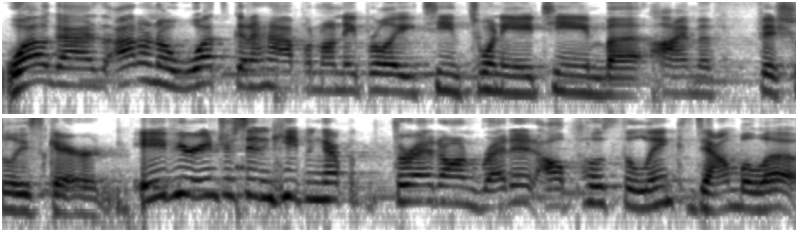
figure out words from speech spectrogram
Well guys, I don't know what's gonna happen on April 18th, 2018, but I'm officially scared. If you're interested in keeping up with the thread on Reddit, I'll post the link down below.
